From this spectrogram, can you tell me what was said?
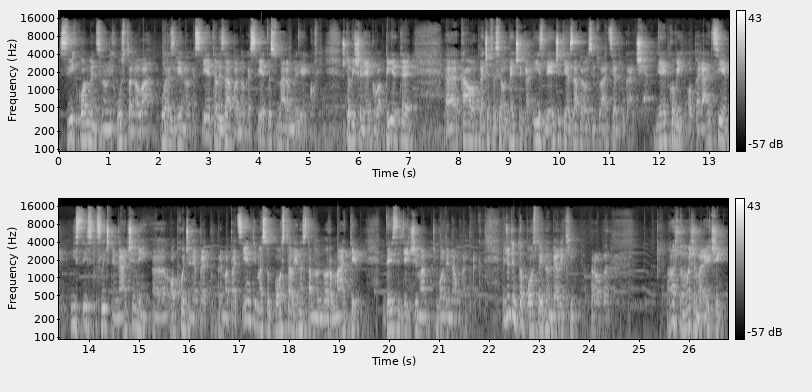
svih konvencionalnih ustanova u razvijenog svijeta ili zapadnog svijeta su naravno lijekovi. Što više lijekova pijete, kao da ćete se od nečega izliječiti, a zapravo je situacija drugačija. Lijekovi, operacije, isti, slični načini e, ophođenja prema pacijentima su postali jednostavno normativ desetljećima godina unatrag. Međutim, to postoji jedan veliki problem. Ono što možemo reći,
